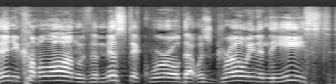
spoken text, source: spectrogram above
Then you come along with the mystic world that was growing in the east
